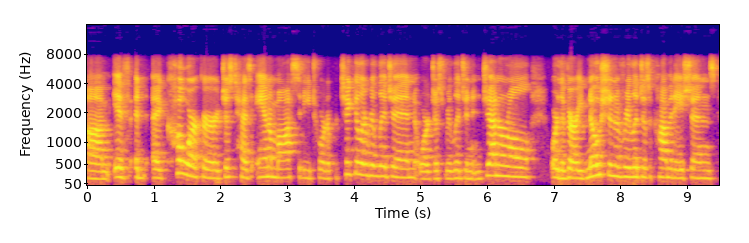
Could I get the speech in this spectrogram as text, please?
um, if a, a coworker just has animosity toward a particular religion or just religion in general or the very notion of religious accommodations.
